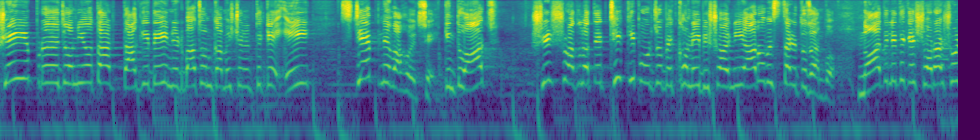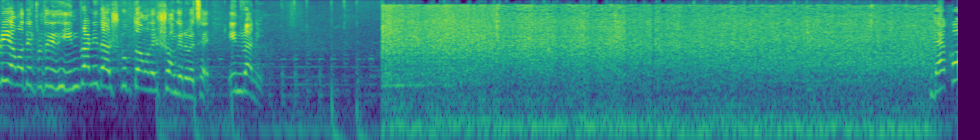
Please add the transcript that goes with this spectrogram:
সেই প্রয়োজনীয়তার তাগিদে নির্বাচন কমিশনের থেকে এই স্টেপ নেওয়া হয়েছে। কিন্তু আজ শীর্ষ আদালতের ঠিক কি পর্যবেক্ষণ এই বিষয় নিয়ে আরও বিস্তারিত জানব। নয়াদিল্লি থেকে সরাসরি আমাদের প্রতিনিধি ইন্দ্রাণী দাশগুপ্ত আমাদের সঙ্গে রয়েছে। ইন্দ্রাণী। দেখো,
